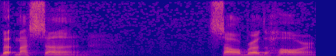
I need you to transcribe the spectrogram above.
But my son, saw Brother Harm.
